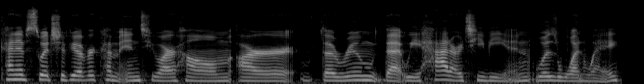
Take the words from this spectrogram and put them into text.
kind of switched. If you ever come into our home, our the room that we had our TV in was one way,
